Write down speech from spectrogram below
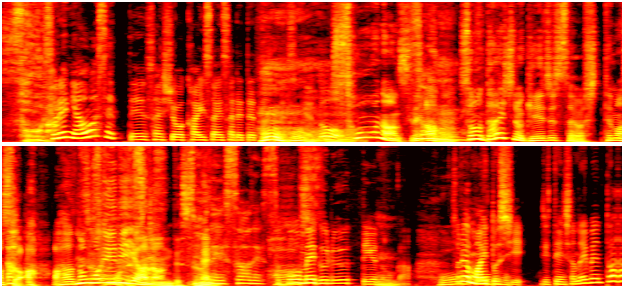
そうだ。それに合わせて最初は開催されてたんですけど、うんうんうん。そうなんですね。そあその大地の芸術祭は知ってます？わああのエリアなんですそうねですそうです。はあそこを巡るっていうのが、うん。それは毎年自転車のイベントは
